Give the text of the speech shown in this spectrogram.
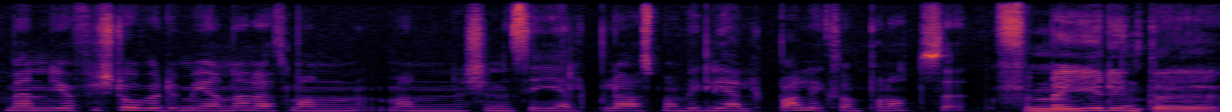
Men jag förstår vad du menar, att man, man känner sig hjälplös. Man vill hjälpa liksom på något sätt. För mig är det inte...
